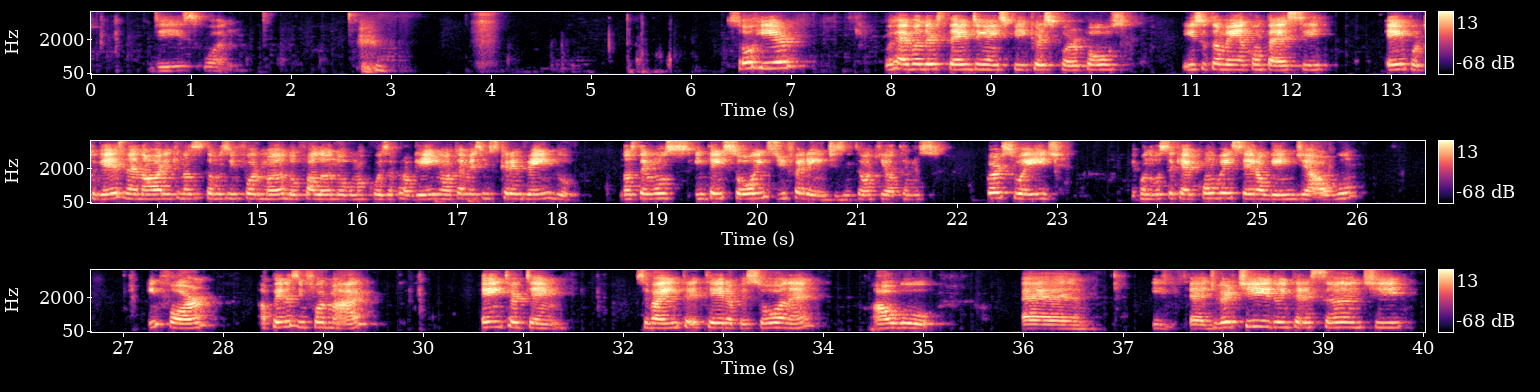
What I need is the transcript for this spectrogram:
This one. so here we have understanding a speaker's purpose. Isso também acontece em português, né? Na hora em que nós estamos informando ou falando alguma coisa para alguém, ou até mesmo escrevendo, nós temos intenções diferentes. Então aqui, ó, temos persuade, é quando você quer convencer alguém de algo. Inform, apenas informar. Entertain, você vai entreter a pessoa, né? Algo é, é, divertido, interessante.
